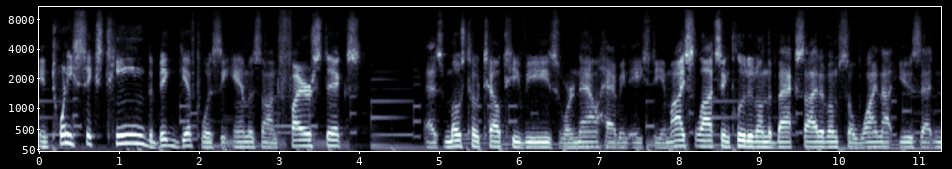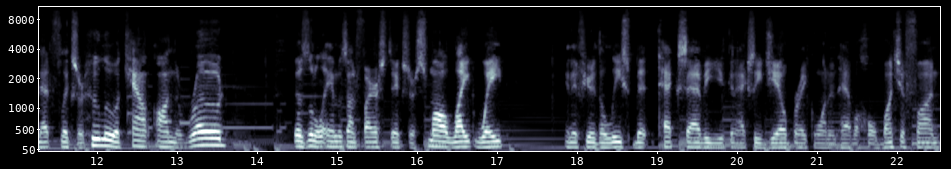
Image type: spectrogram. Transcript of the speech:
In 2016, the big gift was the Amazon Fire Sticks as most hotel TVs were now having HDMI slots included on the back side of them. So why not use that Netflix or Hulu account on the road? Those little Amazon Fire Sticks are small, lightweight, and if you're the least bit tech savvy, you can actually jailbreak one and have a whole bunch of fun.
